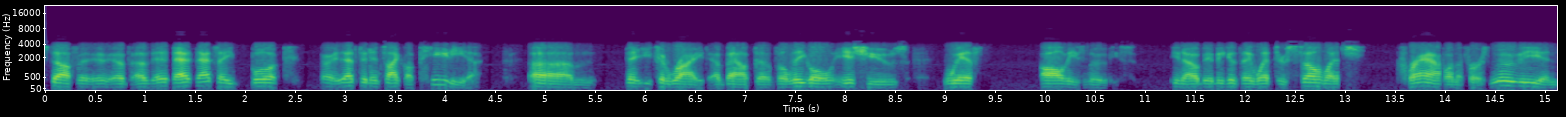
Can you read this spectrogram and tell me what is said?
stuff uh, of that that's a book. uh, That's an encyclopedia um, that you could write about the, the legal issues with all these movies. You know, be- because they went through so much crap on the first movie, and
